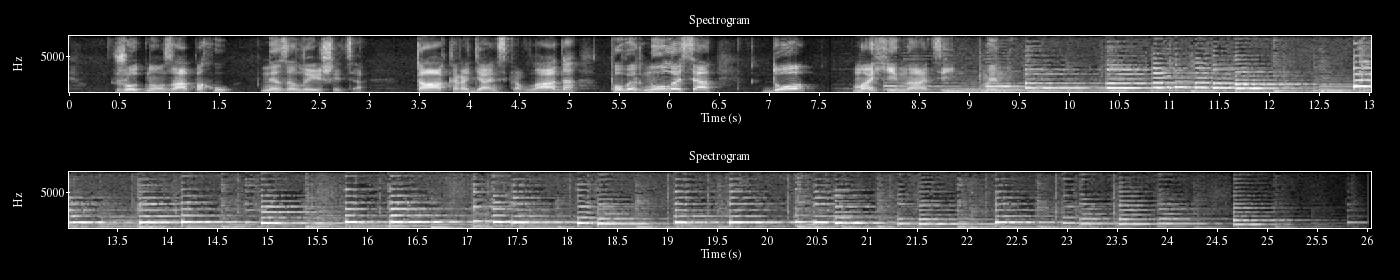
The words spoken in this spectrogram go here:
Жодного запаху не залишиться. Так радянська влада повернулася до махінацій минулого.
